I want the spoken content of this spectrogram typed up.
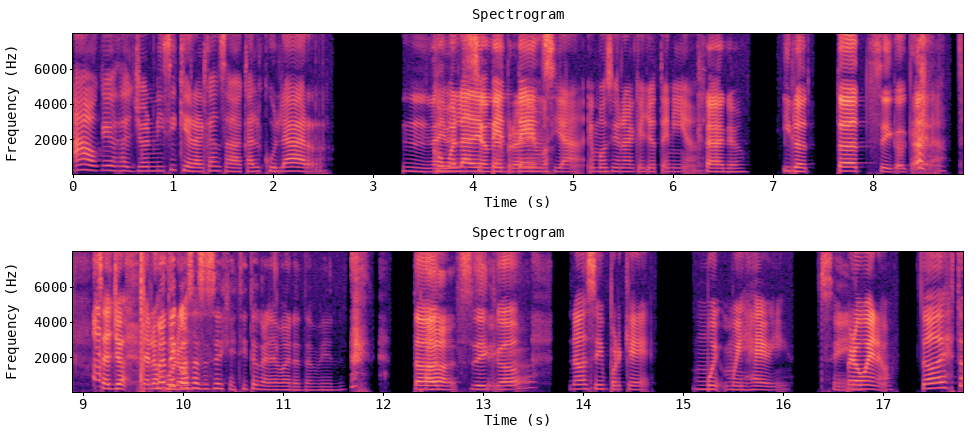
Ah, ok, o sea, yo ni siquiera alcanzaba a calcular Mm, como la del problema. dependencia emocional que yo tenía. Claro. Y lo tóxico que era. O sea, yo te lo ¿Cuántas juro. cosas hace el gestito con la mano también? Tóxico. No, sí, porque muy, muy heavy. Sí. Pero bueno, todo esto,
